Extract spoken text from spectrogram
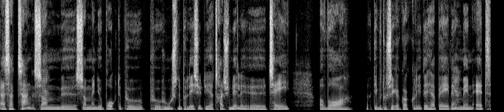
altså tang, som, ja. øh, som man jo brugte på, på husene på Læsø, de her traditionelle øh, tage, og hvor, det vil du sikkert godt kunne lide det her bag dem, Ja. men at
